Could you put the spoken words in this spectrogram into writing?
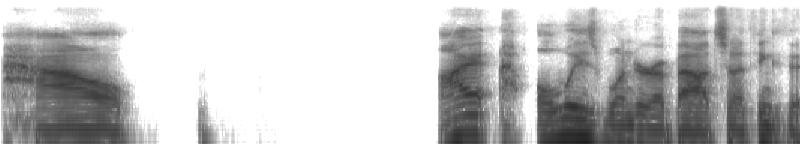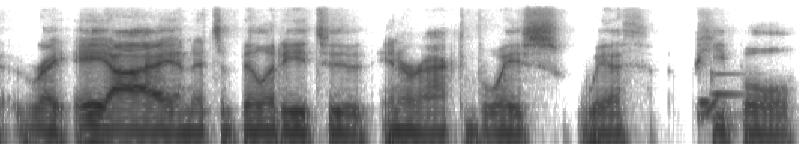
how. I always wonder about. So I think that right AI and its ability to interact voice with people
